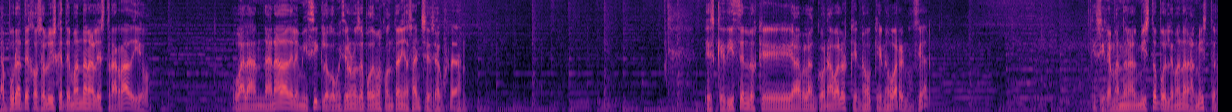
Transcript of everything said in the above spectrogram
Apúrate, José Luis, que te mandan al extrarradio. O a la andanada del hemiciclo, como hicieron los de Podemos con Tania Sánchez, ¿se acuerdan? Es que dicen los que hablan con Ábalos que no, que no va a renunciar. Que si le mandan al mixto, pues le mandan al mixto.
